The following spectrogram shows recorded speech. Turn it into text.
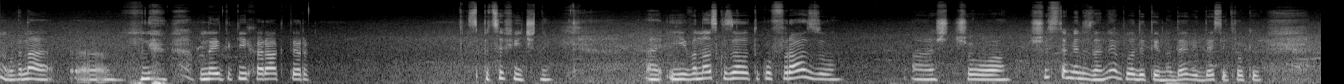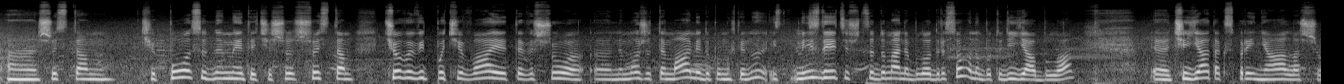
ну, вона, в неї такий характер специфічний. І вона сказала таку фразу, що щось там, я не знаю, ну я була дитина, 9-10 років, щось там. Чи посуд не мити, чи що- щось там, що ви відпочиваєте, ви що, е, не можете мамі допомогти. Ну, і мені здається, що це до мене було адресовано, бо тоді я була. Е, Чи я так сприйняла, що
